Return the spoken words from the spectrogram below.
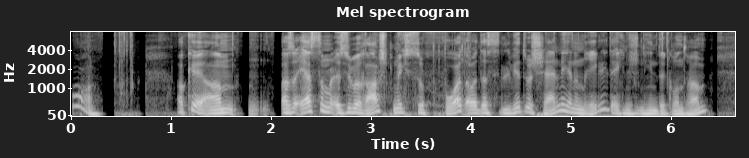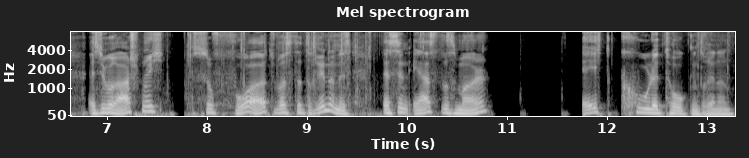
Oh. Okay, ähm, also erst einmal, es überrascht mich sofort, aber das wird wahrscheinlich einen regeltechnischen Hintergrund haben. Es überrascht mich sofort, was da drinnen ist. Es sind erstens mal echt coole Token drinnen.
